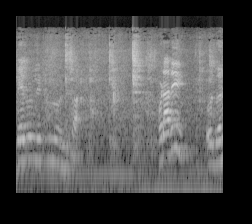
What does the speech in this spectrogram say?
बेलुनले ठुलो हुन्छ ओडारी हुँदैन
